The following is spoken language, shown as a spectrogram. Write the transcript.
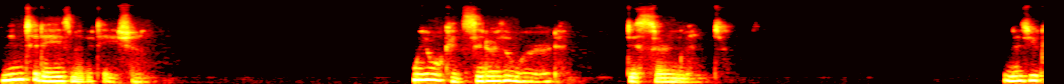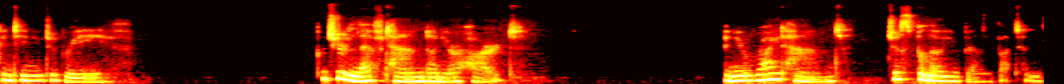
And in today's meditation, we will consider the word discernment. And as you continue to breathe, put your left hand on your heart and your right hand just below your belly button.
